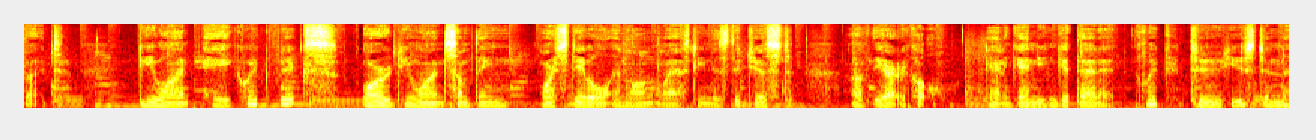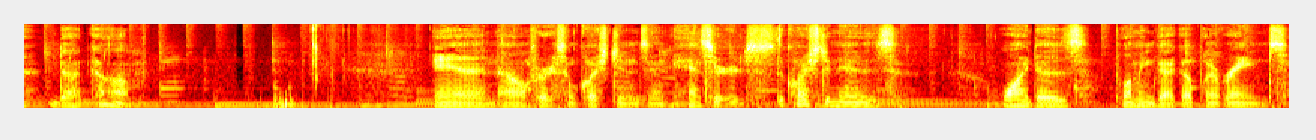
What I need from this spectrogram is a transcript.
But do you want a quick fix or do you want something more stable and long lasting? Is the gist of the article. And again, you can get that at clicktohouston.com. And now for some questions and answers. The question is why does plumbing back up when it rains?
